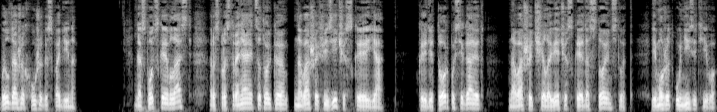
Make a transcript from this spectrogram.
был даже хуже господина. Господская власть распространяется только на ваше физическое «я». Кредитор посягает на ваше человеческое достоинство и может унизить его.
